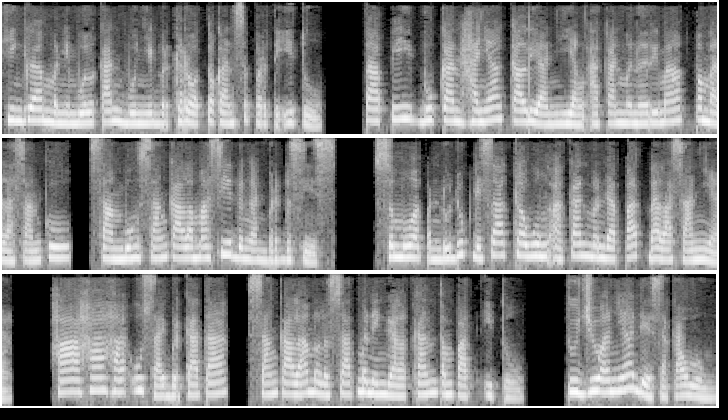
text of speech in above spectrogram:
hingga menimbulkan bunyi berkerotokan seperti itu. Tapi bukan hanya kalian yang akan menerima pembalasanku, sambung Sangkala masih dengan berdesis. Semua penduduk desa Kawung akan mendapat balasannya. Hahaha usai berkata, Sangkala melesat meninggalkan tempat itu. Tujuannya desa Kawung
